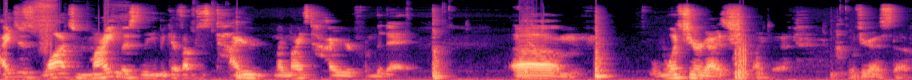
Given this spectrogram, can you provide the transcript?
I just watch mindlessly because I'm just tired. My mind's tired from the day. Um, what's your guys' shit like that? What's your guys' stuff?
